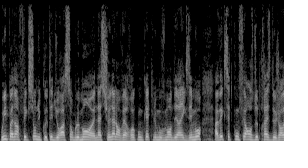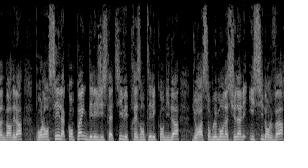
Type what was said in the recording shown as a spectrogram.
Oui, pas d'inflexion du côté du Rassemblement euh, national envers Reconquête, le mouvement d'Éric Zemmour, avec cette conférence de presse de Jordan Bardella pour lancer la campagne des législatives et présenter les candidats du Rassemblement national ici dans le Var,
